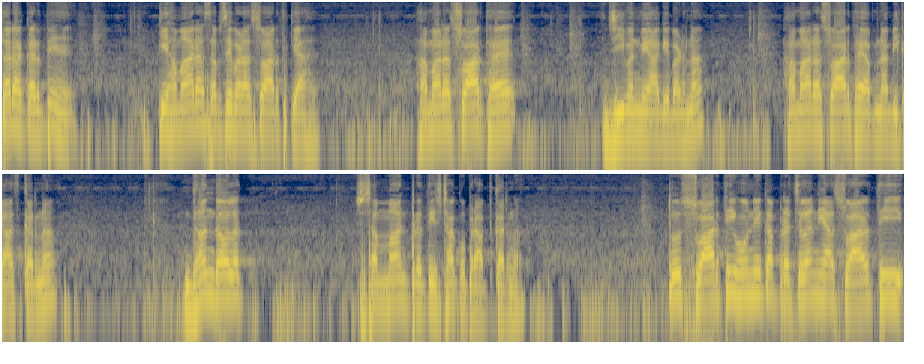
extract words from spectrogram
तरह करते हैं कि हमारा सबसे बड़ा स्वार्थ क्या है? हमारा स्वार्थ है जीवन में आगे बढ़ना। हमारा स्वार्थ है अपना विकास करना। धन, दौलत, सम्मान, प्रतिष्ठा को प्राप्त करना। तो स्वार्थी होने का प्रचलन या स्वार्थी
